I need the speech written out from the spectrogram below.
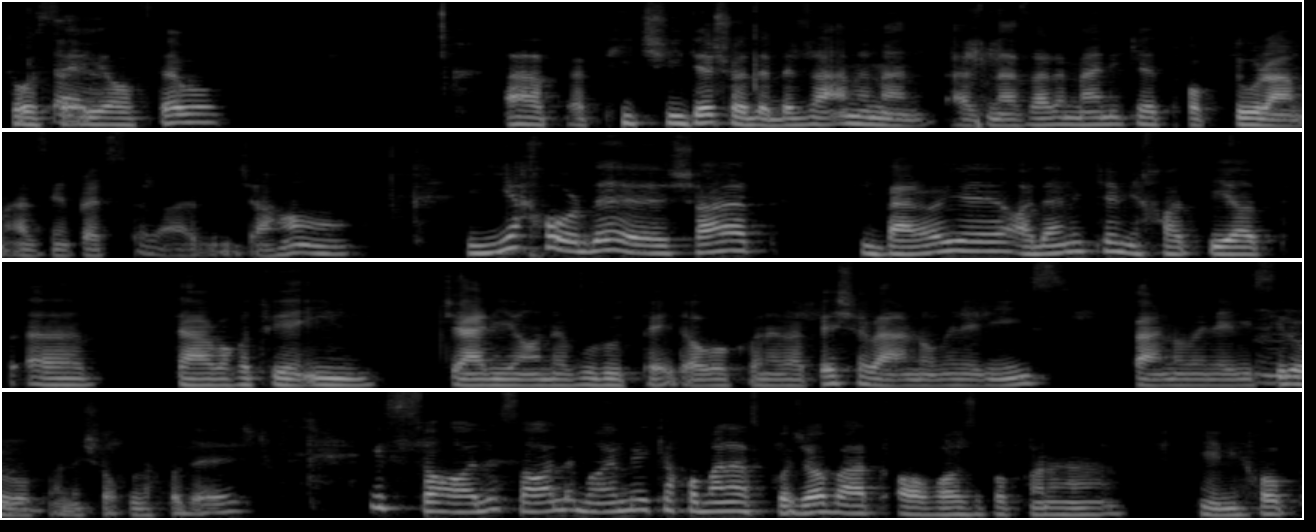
توسعه یافته و پیچیده شده به زعم من از نظر منی که خب دورم از این قصه و از این جهان. یه خورده شاید برای آدمی که می‌خواد بیاد در واقع توی این جریان ورود پیدا بکنه و بشه برنامه نویس برنامه نویسی رو بکنه شغل خودش. این سوال سوال مهمه که خب من از کجا باید آغاز بکنم؟ یعنی خب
